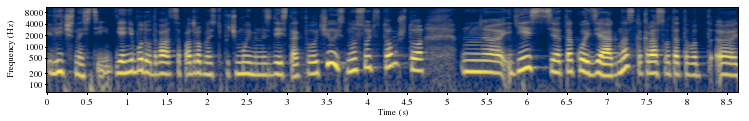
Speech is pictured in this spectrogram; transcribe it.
личностей. Я не буду вдаваться в подробности, почему именно здесь так получилось, но суть в том, что есть такой диагноз, как раз вот это вот э,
